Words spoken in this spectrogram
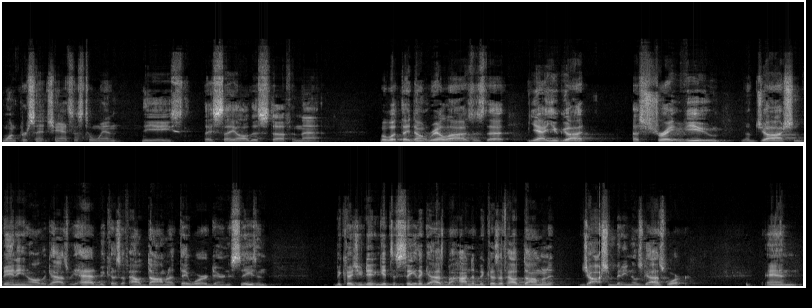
1% chances to win the East. They say all this stuff and that. But what they don't realize is that, yeah, you got a straight view of Josh and Benny and all the guys we had because of how dominant they were during the season, because you didn't get to see the guys behind them because of how dominant Josh and Benny and those guys were. And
